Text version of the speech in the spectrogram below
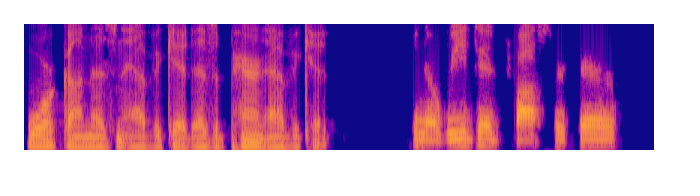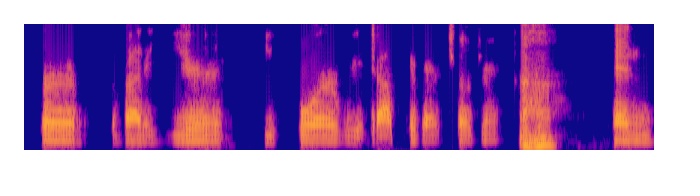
work on as an advocate, as a parent advocate? You know, we did foster care for about a year before we adopted our children. Uh-huh. And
